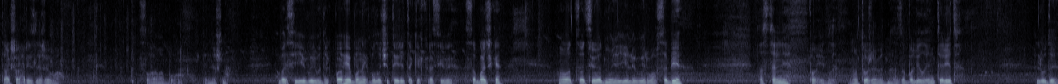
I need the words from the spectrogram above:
Так що гризлі жива. Слава Богу. Звісно, весь її виводок погиб. У них було чотири таких красиві собачки. От, оцю одну я єлі вирвав собі. Остальні погибли. Ну, теж, видно, заболіли, інтерит. Люди,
